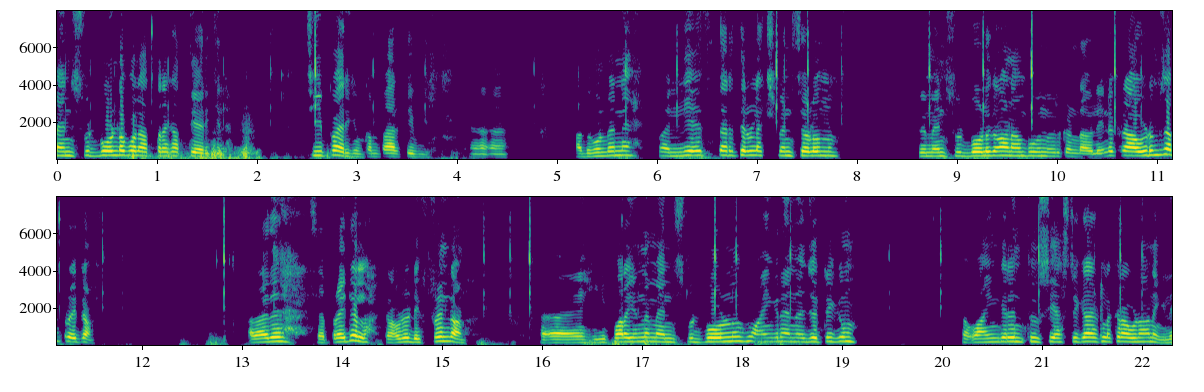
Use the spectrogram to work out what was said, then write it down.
മെൻസ് ഫുട്ബോളിന്റെ പോലെ അത്ര കത്തിയായിരിക്കില്ല. ചീപ്പായിരിക്കും കമ്പാരിറ്റീവ്ലി അതുകൊണ്ട് തന്നെ വലിയ തരത്തിലുള്ള എക്സ്പെൻസുകളൊന്നും വിമൻസ് ഫുട്ബോൾ കാണാൻ പോകുന്നവർക്ക് ഉണ്ടാവില്ല. ഇതിന്റെ ക്രൗഡും സെപ്പറേറ്റ് ആണ്. അതായത് സെപ്പറേറ്റ് അല്ല ക്രൗഡ് ഡിഫറെന്റ് ആണ്. ഈ പറയുന്ന മെൻസ് ഫുട്ബോളിന് ഭയങ്കര എനർജറ്റിക്കും ഭയങ്കര എന്തൂസിയാസ്റ്റിക് ആയിട്ടുള്ള ക്രൗഡാണെങ്കിൽ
